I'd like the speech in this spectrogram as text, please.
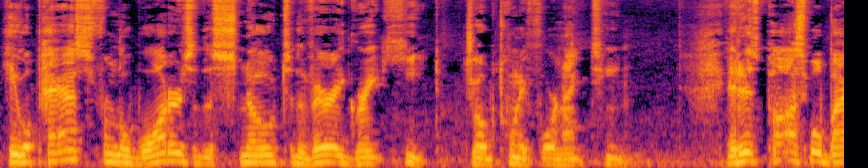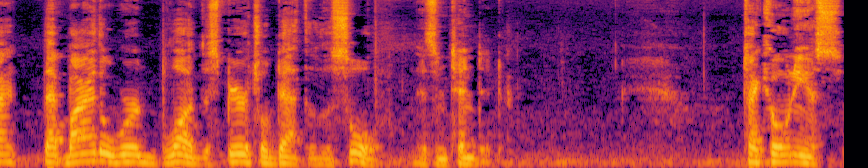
He will pass from the waters of the snow to the very great heat, Job 24 19. It is possible by, that by the word blood, the spiritual death of the soul is intended. Tychonius,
